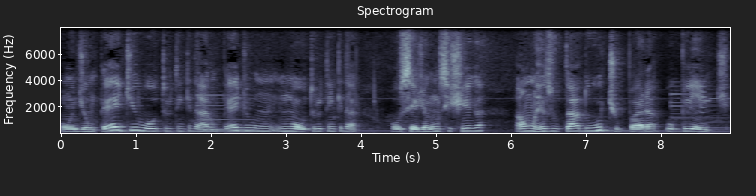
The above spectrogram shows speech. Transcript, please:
onde um pede o outro tem que dar, um pede um, um outro tem que dar. Ou seja, não se chega a um resultado útil para o cliente.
